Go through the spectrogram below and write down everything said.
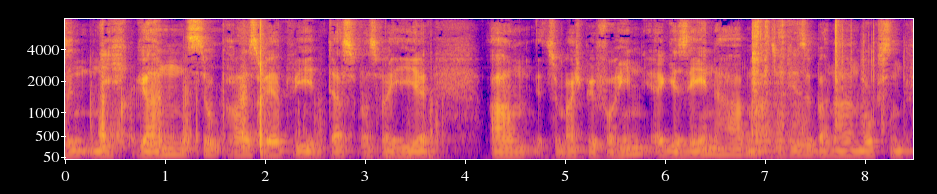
sind nicht ganz so preiswert wie das, was wir hier ähm, zum Beispiel vorhin äh, gesehen haben. Also diese Bananenbuchsen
